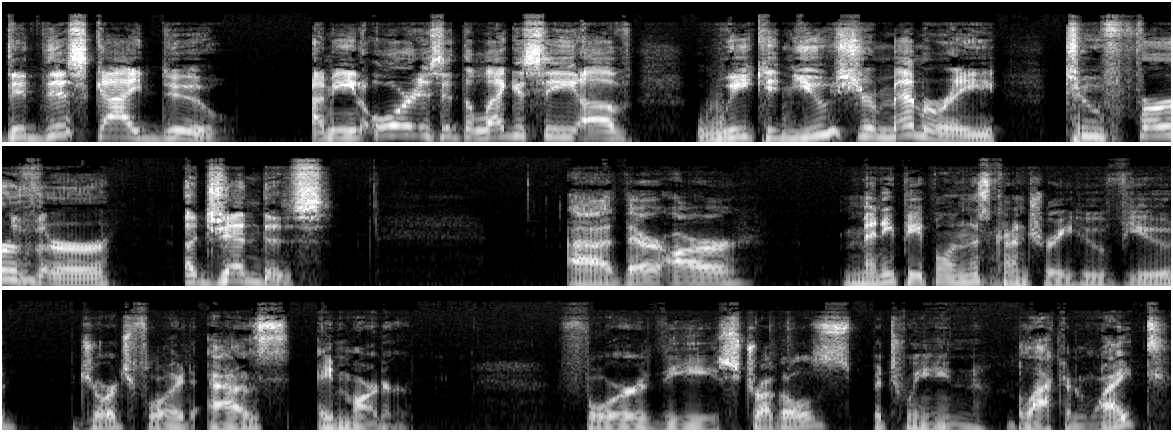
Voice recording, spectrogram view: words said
did this guy do? I mean, or is it the legacy of we can use your memory to further agendas? Uh, there are many people in this country who viewed George Floyd as a martyr for the struggles between black and white,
